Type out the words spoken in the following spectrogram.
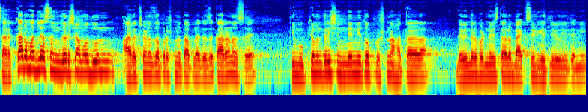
सरकारमधल्या संघर्षामधून आरक्षणाचा प्रश्न तापला त्याचं कारण असं आहे की मुख्यमंत्री शिंदेंनी तो प्रश्न हाताळला. देवेंद्र फडणवीस त्याला बॅकसीट घेतली होती त्यांनी.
